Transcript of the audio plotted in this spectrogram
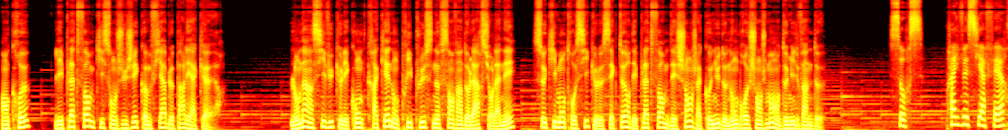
en creux, les plateformes qui sont jugées comme fiables par les hackers. L'on a ainsi vu que les comptes Kraken ont pris plus 920 dollars sur l'année, ce qui montre aussi que le secteur des plateformes d'échange a connu de nombreux changements en 2022. Source Privacy Affairs,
